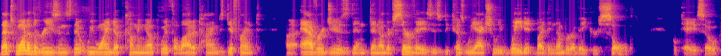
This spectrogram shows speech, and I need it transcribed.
that's one of the reasons that we wind up coming up with a lot of times different uh, averages than than other surveys is because we actually weight it by the number of acres sold. Okay, so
